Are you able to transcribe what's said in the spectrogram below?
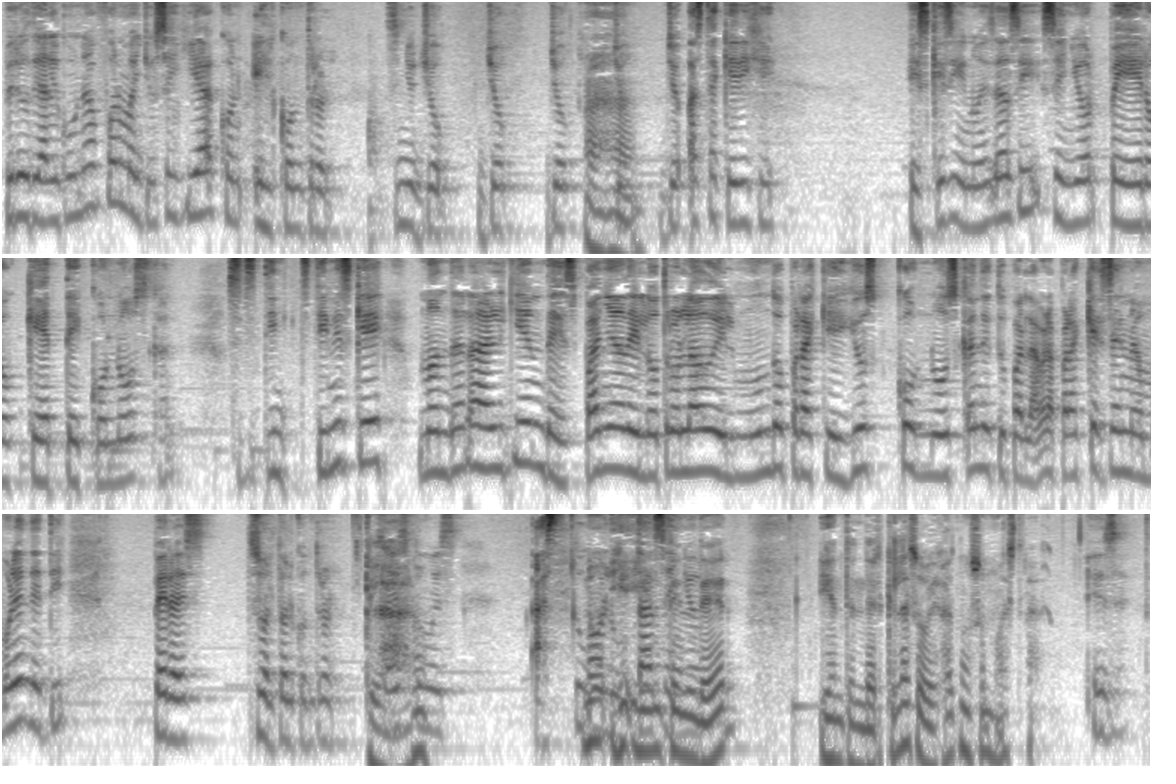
pero de alguna forma yo seguía con el control. Señor, yo, yo, yo, Ajá. yo, yo, hasta que dije, es que si no es así, Señor, pero que te conozcan. O sea, ti- tienes que mandar a alguien de España, del otro lado del mundo, para que ellos conozcan de tu palabra, para que se enamoren de ti. Pero es, suelto el control. ¿Sabes Claro. cómo es? Haz tu No, y, y voluntad, Señor. entender, y entender que las ovejas no son nuestras. Exacto.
